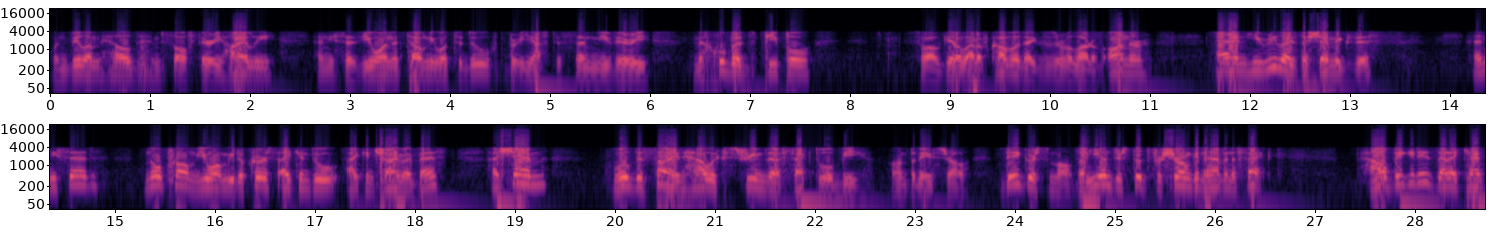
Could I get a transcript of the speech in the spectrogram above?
when Bilam held himself very highly, and he says, "You want to tell me what to do? You have to send me very mechubad people." So I'll get a lot of kavod, I deserve a lot of honor. And he realized Hashem exists, and he said, no problem, you want me to curse, I can do, I can try my best. Hashem will decide how extreme the effect will be on Bnei Israel, big or small. But he understood for sure I'm going to have an effect. How big it is that I can't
